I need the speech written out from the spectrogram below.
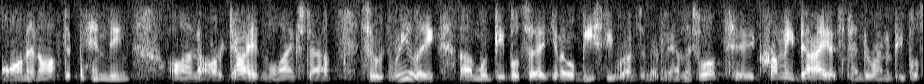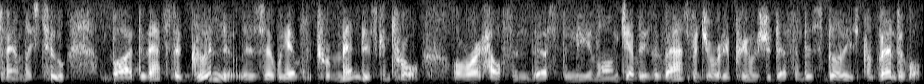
on and off depending on our diet and lifestyle. So really, um, when people say, you know, obesity runs in their families, well, t- crummy diets tend to run in people's families too. But that's the good news is that we have tremendous control over our health and destiny and longevity. The vast majority of premature death and disability is preventable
